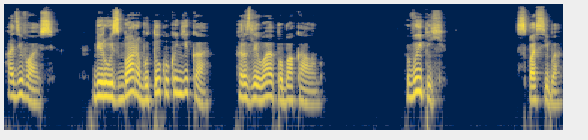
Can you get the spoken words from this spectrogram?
одеваюсь. Беру из бара бутылку коньяка, разливаю по бокалам. «Выпей». «Спасибо».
